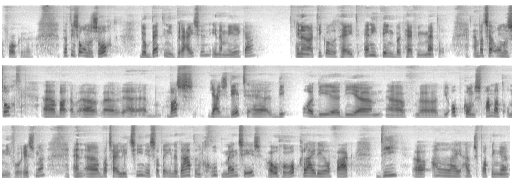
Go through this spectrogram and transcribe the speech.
voorkeuren. Dat is onderzocht door Bethany Bryson in Amerika in een artikel dat heet Anything But Heavy Metal. En wat zij onderzocht was juist dit, die die, eh, die, uh, uh, die opkomst van dat omnivorisme. En wat zij liet zien is dat er inderdaad een groep mensen is, hoger opgeleide heel vaak, die allerlei uitspattingen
